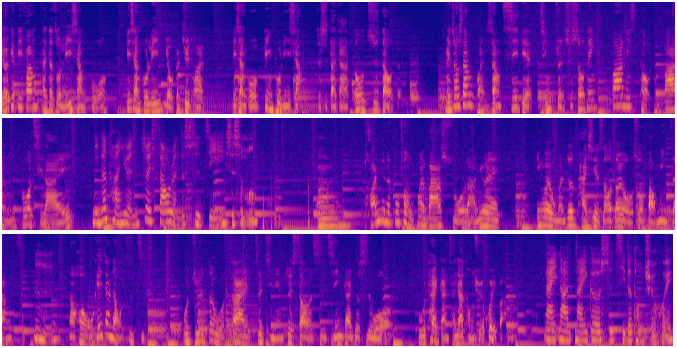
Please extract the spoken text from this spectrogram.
有一个地方，它叫做理想国。理想国里有个剧团，理想国并不理想，这是大家都知道的。每周三晚上七点，请准时收听《巴尼斯头》，巴尼播起来。你跟团员最骚人的事迹是什么？嗯，团员的部分我不能帮他说啦，因为因为我们就是排戏的时候都有说保密这样子。嗯，然后我可以这样讲我自己，我觉得我在这几年最骚的事迹，应该就是我不太敢参加同学会吧。哪哪哪一个时期的同学会？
